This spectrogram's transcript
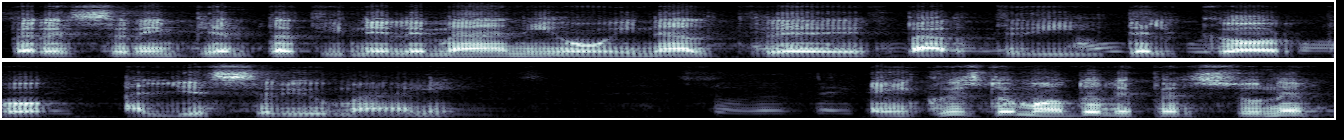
per essere impiantati nelle mani o in altre parti del corpo agli esseri umani e in questo modo le persone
